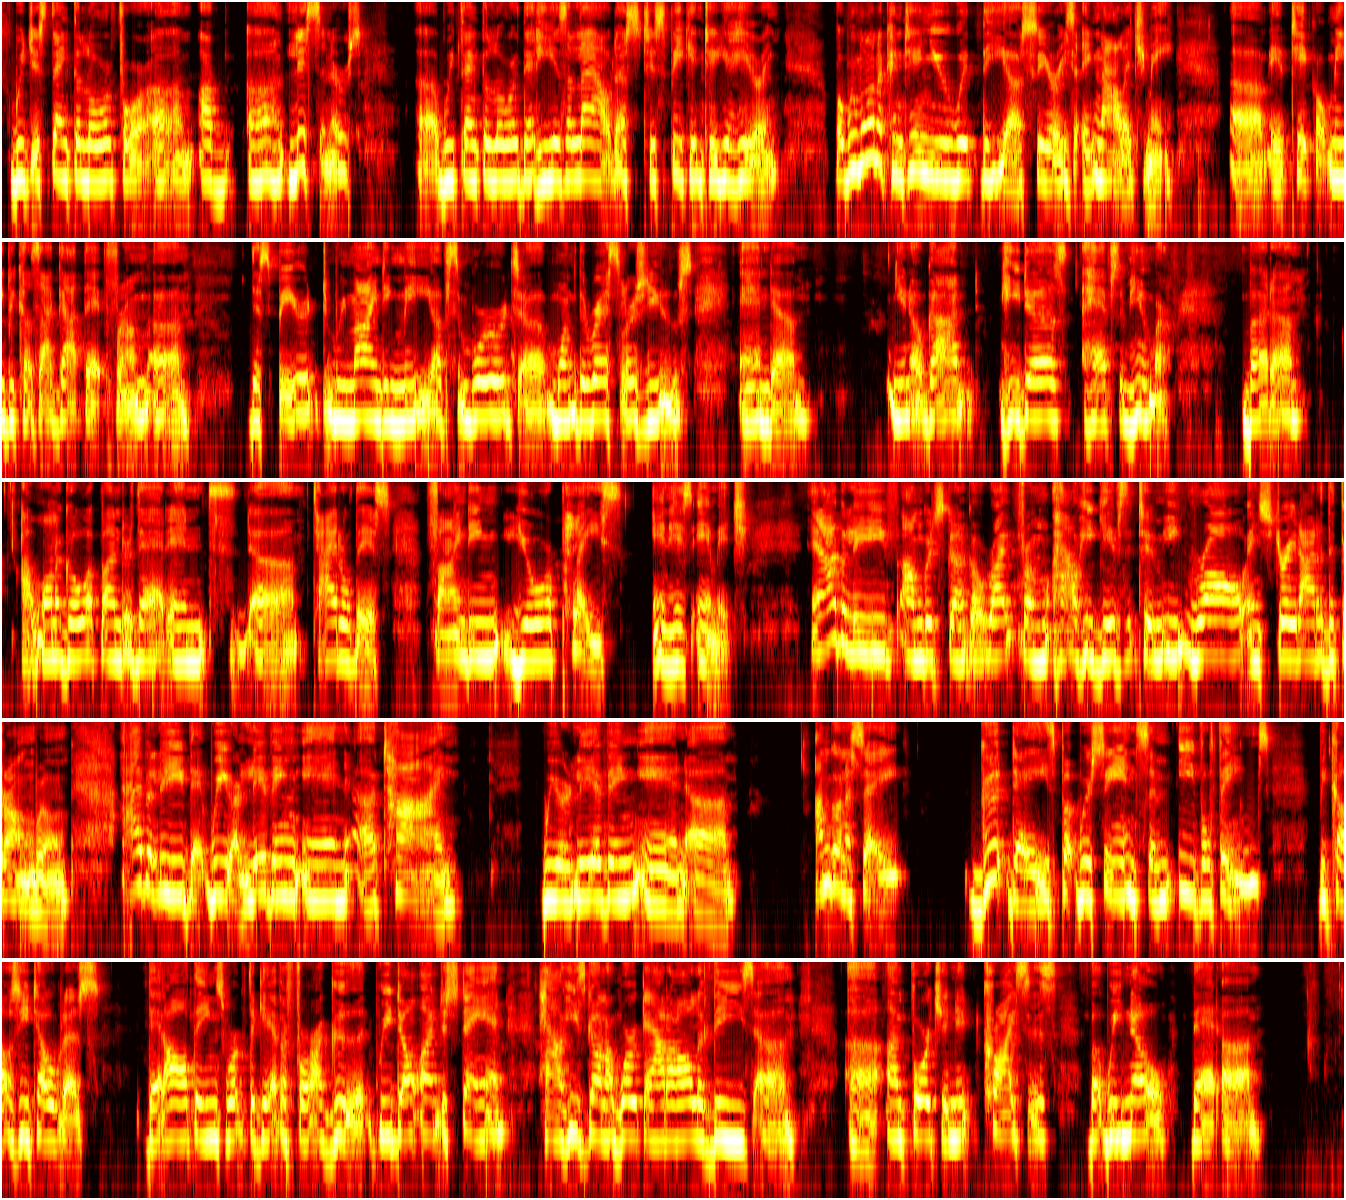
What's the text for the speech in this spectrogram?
we just thank the Lord for um, our uh, listeners. Uh, we thank the Lord that He has allowed us to speak into your hearing. But we want to continue with the uh, series, Acknowledge Me. Uh, it tickled me because I got that from um, the Spirit reminding me of some words uh, one of the wrestlers used. And, um, you know, God, He does have some humor. But um, I want to go up under that and uh, title this Finding Your Place in His Image. And I believe I'm just going to go right from how He gives it to me, raw and straight out of the throne room. I believe that we are living in a time, we are living in, uh, I'm going to say, good days, but we're seeing some evil things because He told us that all things work together for our good. We don't understand how he's going to work out all of these um, uh, unfortunate crisis, but we know that um,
